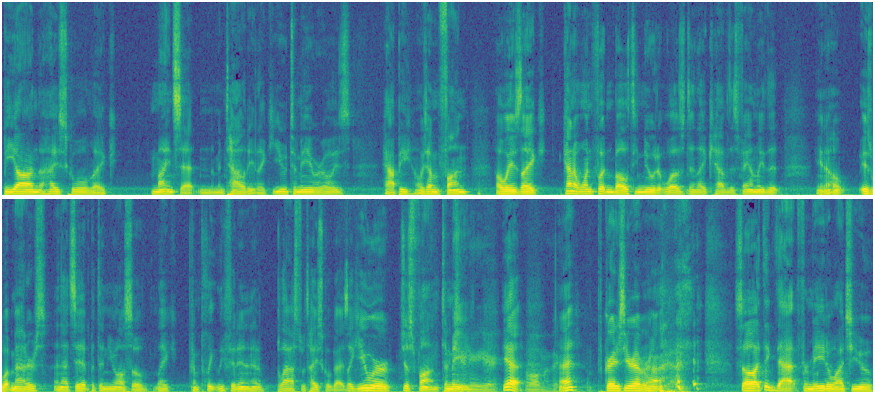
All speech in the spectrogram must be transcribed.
beyond the high school like mindset and the mentality. Like you to me were always happy, always having fun, always like kind of one foot in both. You knew what it was to like have this family that, you know, is what matters and that's it. But then you also like completely fit in and had a blast with high school guys. Like you were just fun to me. Junior year. Yeah. Oh, my. Eh? Greatest year ever, Oh, huh? So I think that for me to watch you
